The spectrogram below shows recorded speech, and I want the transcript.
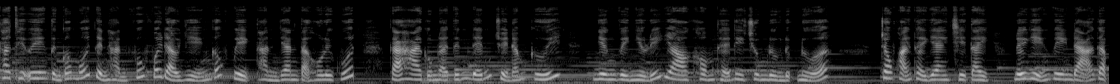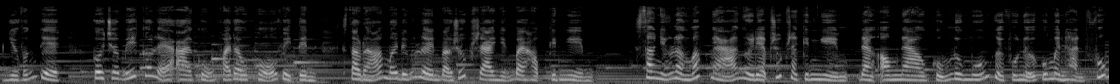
Cathy Uyên từng có mối tình hạnh phúc với đạo diễn gốc Việt thành danh tại Hollywood. Cả hai cũng đã tính đến chuyện đám cưới, nhưng vì nhiều lý do không thể đi chung đường được nữa. Trong khoảng thời gian chia tay, nữ diễn viên đã gặp nhiều vấn đề. Cô cho biết có lẽ ai cũng phải đau khổ vì tình, sau đó mới đứng lên và rút ra những bài học kinh nghiệm. Sau những lần vấp ngã, người đẹp rút ra kinh nghiệm, đàn ông nào cũng luôn muốn người phụ nữ của mình hạnh phúc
